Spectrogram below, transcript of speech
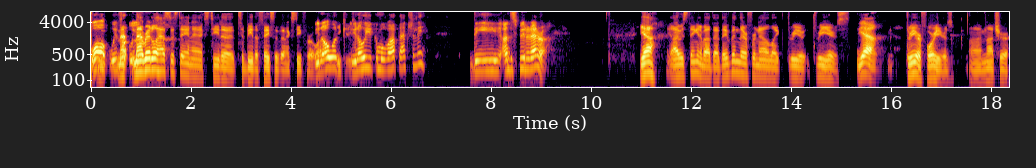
Well, we, Um, Matt, we Matt Riddle has to stay in NXT to to be the face of NXT for a while. you know what? You You, know who you can move up actually? The Undisputed Era. yeah, I was thinking about that. They've been there for now like three three years, Yeah, three or four years. I'm not sure,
